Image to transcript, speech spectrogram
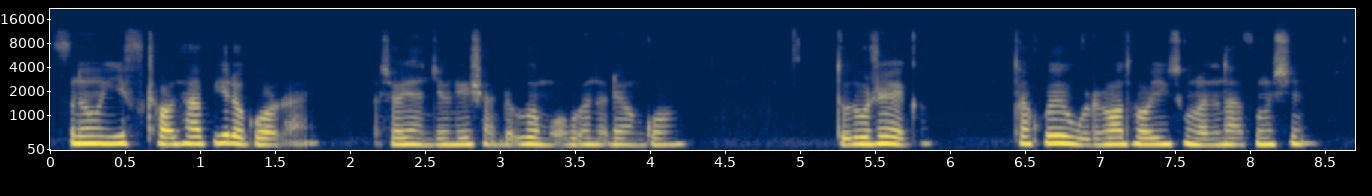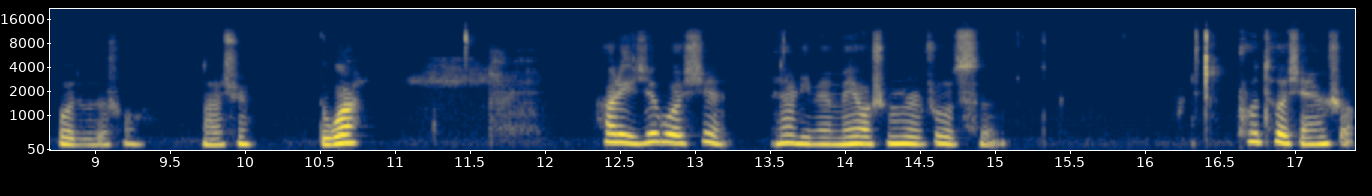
弗农伊夫朝他逼了过来，小眼睛里闪着恶魔般的亮光。读读这个，他挥舞着猫头鹰送来的那封信，恶毒地说：“拿去，读啊。”哈利接过信，那里面没有生日祝词。波特先生，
